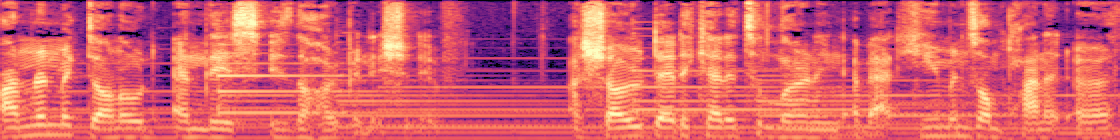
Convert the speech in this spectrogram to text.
I'm Ren McDonald, and this is the Hope Initiative, a show dedicated to learning about humans on planet Earth,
